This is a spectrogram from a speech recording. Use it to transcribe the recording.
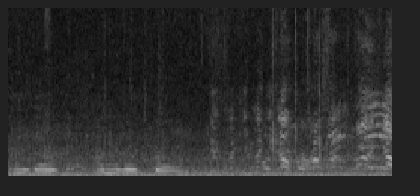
I'm gonna go. I'm gonna go to the. Go, throw something, come on, go!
